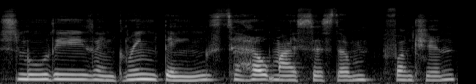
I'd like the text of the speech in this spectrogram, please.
smoothies and green things to help my system function.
